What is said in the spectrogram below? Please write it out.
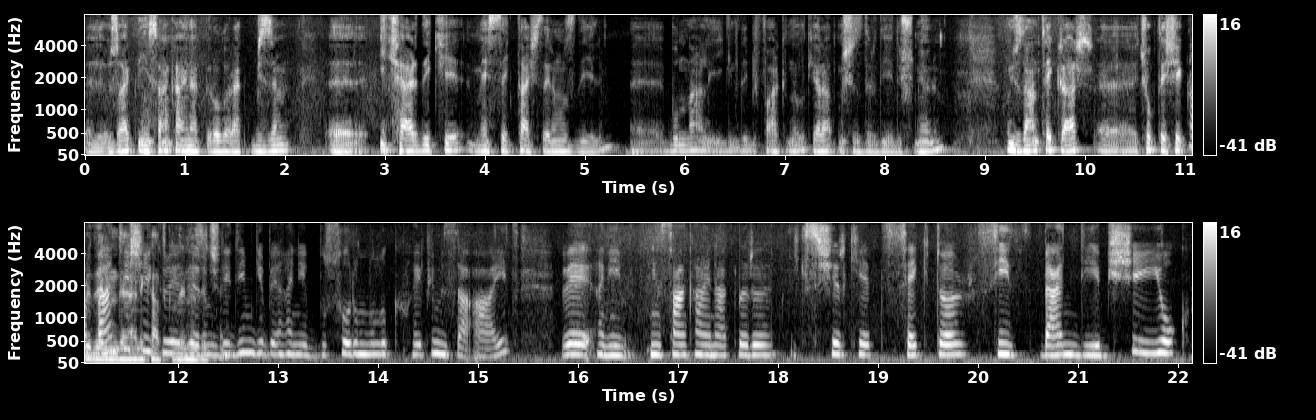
özellikle insan kaynakları olarak bizim e, içerideki meslektaşlarımız diyelim e, bunlarla ilgili de bir farkındalık yaratmışızdır diye düşünüyorum. O yüzden tekrar e, çok teşekkür Ha, ederim ben değerli teşekkür katkılarınız ederim. için. Dediğim gibi hani bu sorumluluk hepimize ait ve hani insan kaynakları, X şirket, sektör, siz, ben diye bir şey yok.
